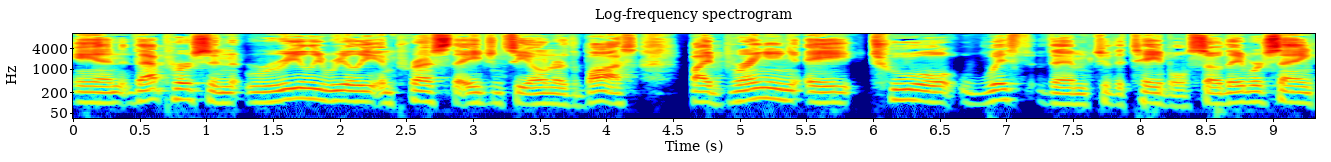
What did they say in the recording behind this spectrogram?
And that person really, really impressed the agency owner, the boss, by bringing a tool with them to the table. So they were saying,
